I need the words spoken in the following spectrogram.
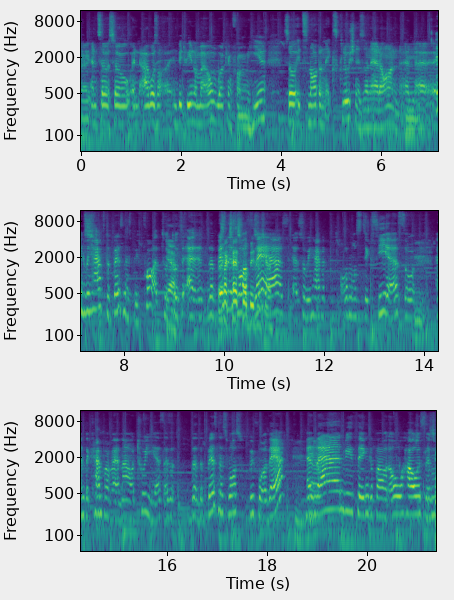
Right. and so so and I was uh, in between on my own working from here. So it's not an exclusion; it's an add-on, and uh, and we have the business before. To, Yeah. to, uh, the business Successful was business, there, yeah. so we have it almost six years. So, Mm. and the camper were now two years. The, the business was before there, and Yeah. then we think about oh, how is the It's good-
